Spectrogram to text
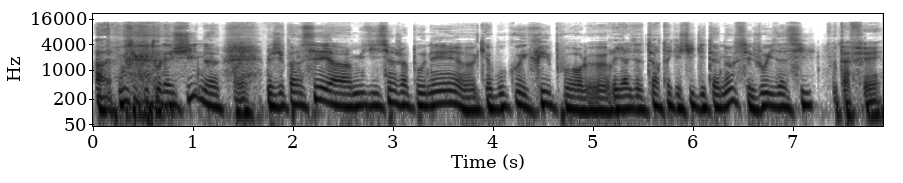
Ah, vous, c'est plutôt la Chine. Oui. Mais j'ai pensé à un musicien japonais qui a beaucoup écrit pour le réalisateur Takeshi Kitano, c'est Joe Hisaishi. Tout à fait.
